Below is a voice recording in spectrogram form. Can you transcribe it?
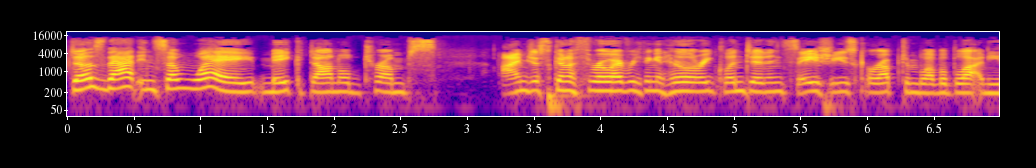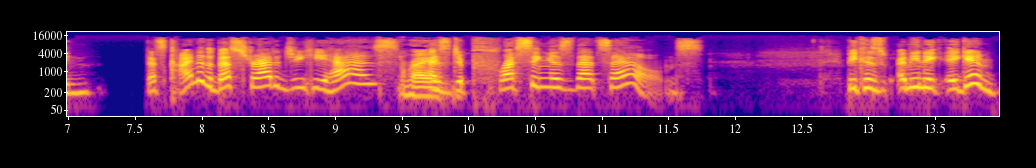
does that in some way make Donald Trump's, I'm just going to throw everything at Hillary Clinton and say she's corrupt and blah, blah, blah? I mean, that's kind of the best strategy he has, Right. as depressing as that sounds because I mean, again,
